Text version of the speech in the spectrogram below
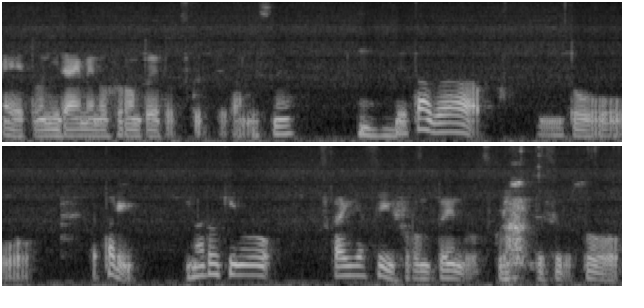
えっ、と、2代目のフロントエンドを作ってたんですね。うんで、ただ、うんと、やっぱり、今時の使いやすいフロントエンドを作ろうってすると、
